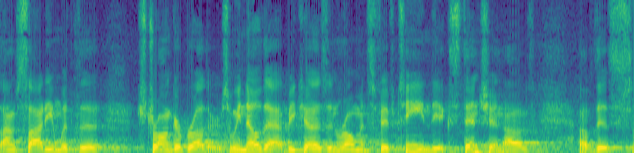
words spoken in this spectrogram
I'm siding with the stronger brothers. We know that because in Romans 15, the extension of, of this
